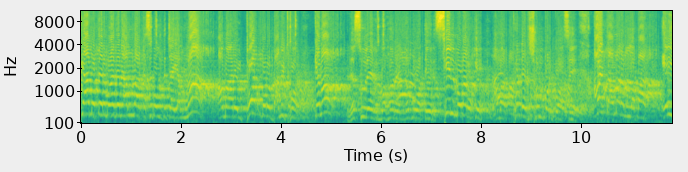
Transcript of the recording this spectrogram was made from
কিয়ামতের ময়দানে আল্লাহর কাছে বলতে চাই, আল্লাহ আমার এই ঠোঁট বড় দামি ঠোঁট। কেন? রসুলের মোহরে নবুয়তের সিল মোবারকে আমার ঠোঁটের সম্পর্ক আছে। হয়তো আমার আল্লাহ পাক এই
